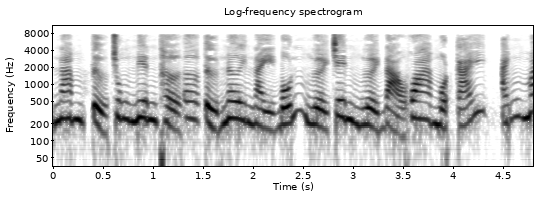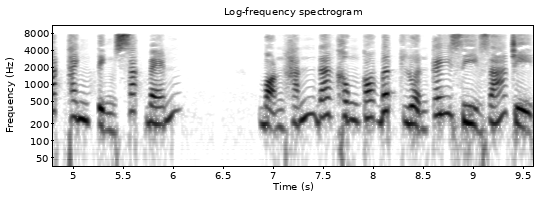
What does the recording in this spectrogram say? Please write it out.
Nam tử trung niên thờ ơ từ nơi này bốn người trên người đảo qua một cái, ánh mắt thanh tình sắc bén. Bọn hắn đã không có bất luận cái gì giá trị,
